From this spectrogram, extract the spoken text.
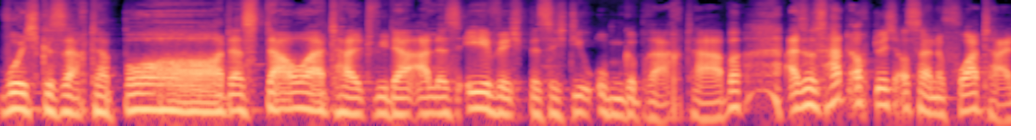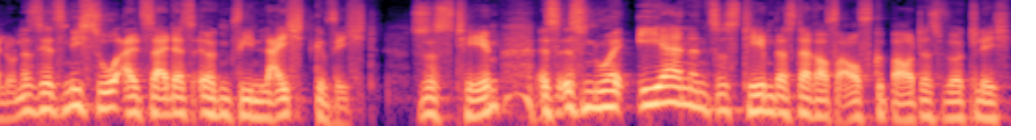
wo ich gesagt habe, boah, das dauert halt wieder alles ewig, bis ich die umgebracht habe. Also es hat auch durchaus seine Vorteile. Und es ist jetzt nicht so, als sei das irgendwie ein Leichtgewicht. System. Es ist nur eher ein System, das darauf aufgebaut ist, wirklich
